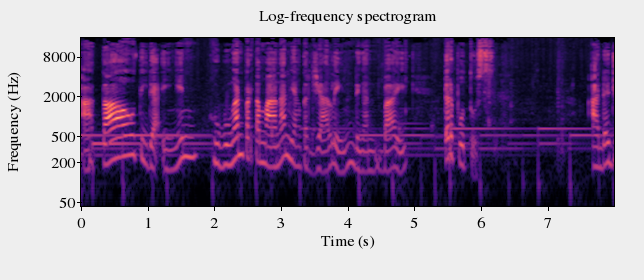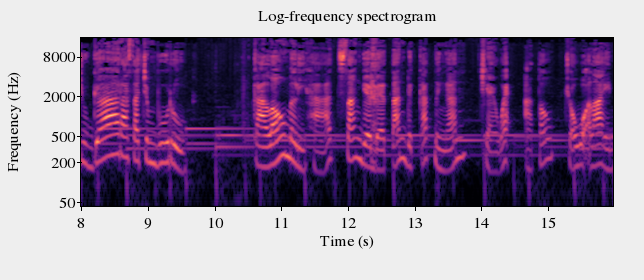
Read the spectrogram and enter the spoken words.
atau tidak ingin hubungan pertemanan yang terjalin dengan baik terputus. Ada juga rasa cemburu kalau melihat sang gebetan dekat dengan cewek atau cowok lain.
